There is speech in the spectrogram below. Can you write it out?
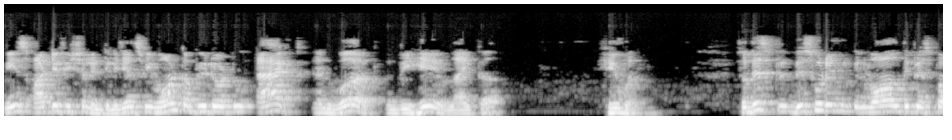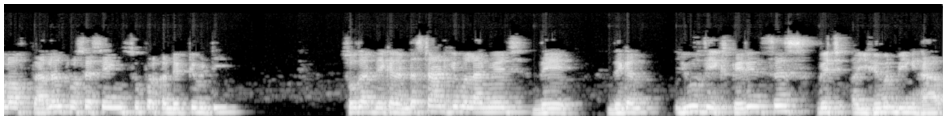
means artificial intelligence. We want computer to act and work and behave like a human. So this this would in, involve the principle of parallel processing, superconductivity, so that they can understand human language. They they can use the experiences which a human being have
